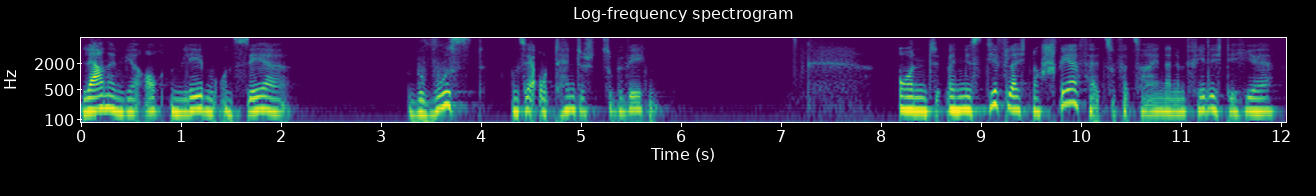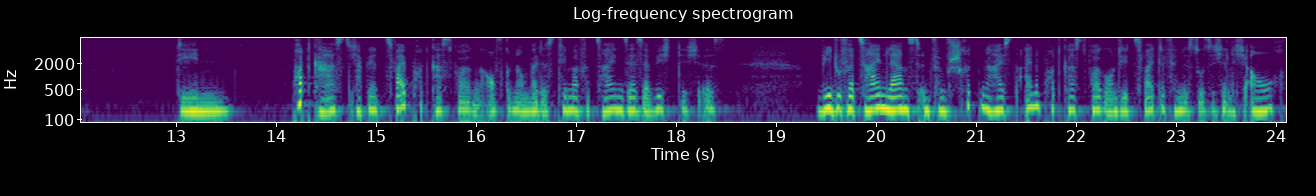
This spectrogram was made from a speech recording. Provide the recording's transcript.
lernen wir auch im Leben uns sehr bewusst und sehr authentisch zu bewegen. Und wenn es dir vielleicht noch schwer fällt zu verzeihen, dann empfehle ich dir hier den Podcast. Ich habe hier zwei Podcast-Folgen aufgenommen, weil das Thema Verzeihen sehr, sehr wichtig ist. Wie du verzeihen lernst in fünf Schritten heißt eine Podcast-Folge und die zweite findest du sicherlich auch.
